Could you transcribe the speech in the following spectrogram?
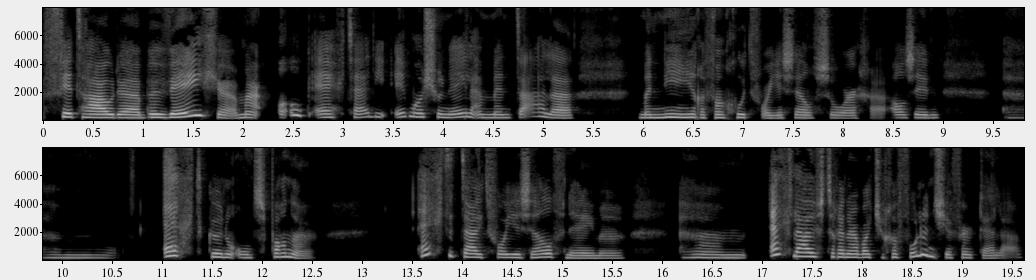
fit houden, bewegen, maar ook echt hè, die emotionele en mentale manieren van goed voor jezelf zorgen. Als in um, echt kunnen ontspannen. Echt de tijd voor jezelf nemen. Um, echt luisteren naar wat je gevoelens je vertellen.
